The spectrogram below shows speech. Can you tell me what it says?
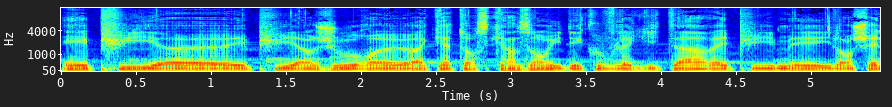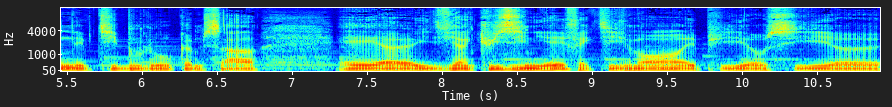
et puis, euh, et puis un jour, euh, à 14-15 ans, il découvre la guitare, et puis, mais il enchaîne les petits boulots comme ça, et euh, il devient cuisinier effectivement, et puis aussi, euh,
